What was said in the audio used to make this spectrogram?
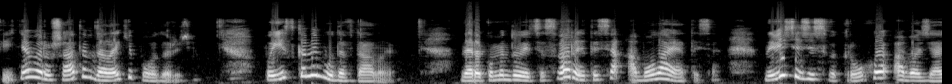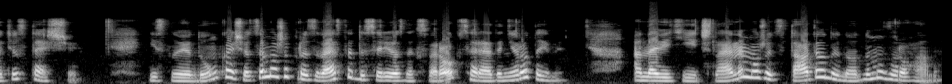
квітня вирушати в далекі подорожі. Поїздка не буде вдалою. Не рекомендується сваритися або лаятися, невісті зі свекрухою або зятю з тещою. Існує думка, що це може призвести до серйозних сварок всередині родини, а навіть її члени можуть стати один одному ворогами.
